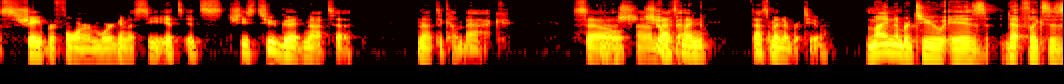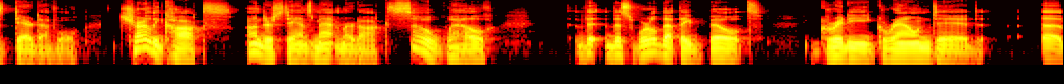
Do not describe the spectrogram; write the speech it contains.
shape or form, we're going to see it's it's she's too good not to not to come back. So no, um, that's my that's my number two. My number two is Netflix's Daredevil. Charlie Cox understands Matt Murdock so well th- this world that they built, gritty, grounded, uh,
